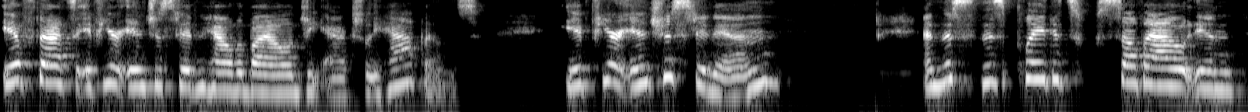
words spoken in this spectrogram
if that's if you're interested in how the biology actually happens if you're interested in and this this played itself out in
